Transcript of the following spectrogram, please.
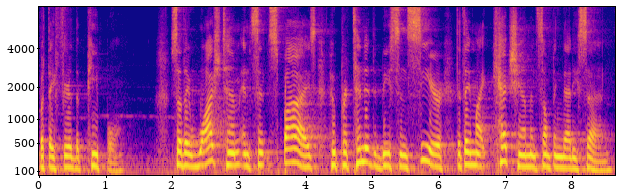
but they feared the people. So they watched him and sent spies who pretended to be sincere that they might catch him in something that he said,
